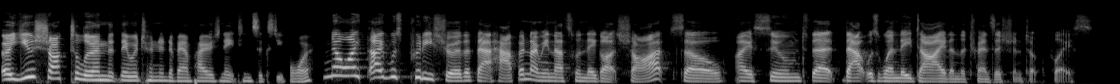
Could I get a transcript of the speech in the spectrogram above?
Are you shocked to learn that they were turned into vampires in 1864? No, I, I was pretty sure that that happened. I mean, that's when they got shot. So I assumed that that was when they died and the transition took place.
